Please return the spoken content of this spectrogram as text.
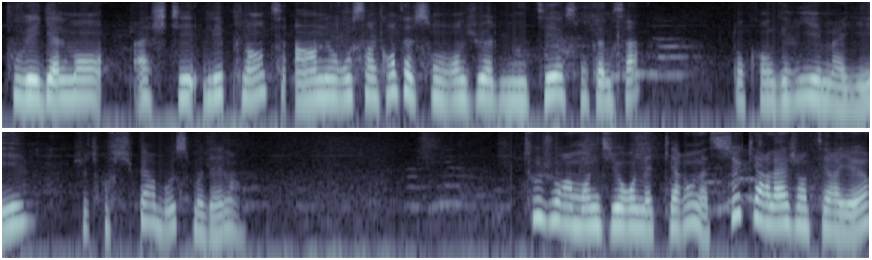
Vous pouvez également acheter les plaintes à 1,50€. Elles sont vendues à l'unité, elles sont comme ça. Donc en gris émaillé. Je trouve super beau ce modèle toujours à moins de 10 euros le mètre carré. On a ce carrelage intérieur.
